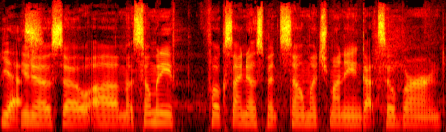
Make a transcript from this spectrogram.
Yes. You know, so um, so many folks I know spent so much money and got so burned.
